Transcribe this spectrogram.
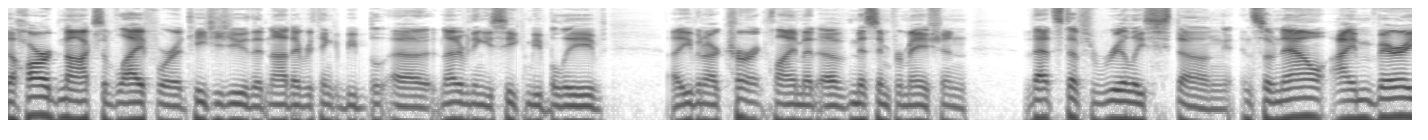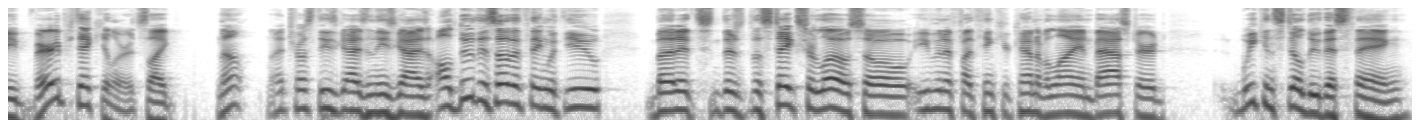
the hard knocks of life, where it teaches you that not everything can be, uh, not everything you see can be believed. Uh, even our current climate of misinformation, that stuff's really stung. And so now I'm very, very particular. It's like, no, I trust these guys and these guys. I'll do this other thing with you, but it's there's the stakes are low. So even if I think you're kind of a lying bastard, we can still do this thing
